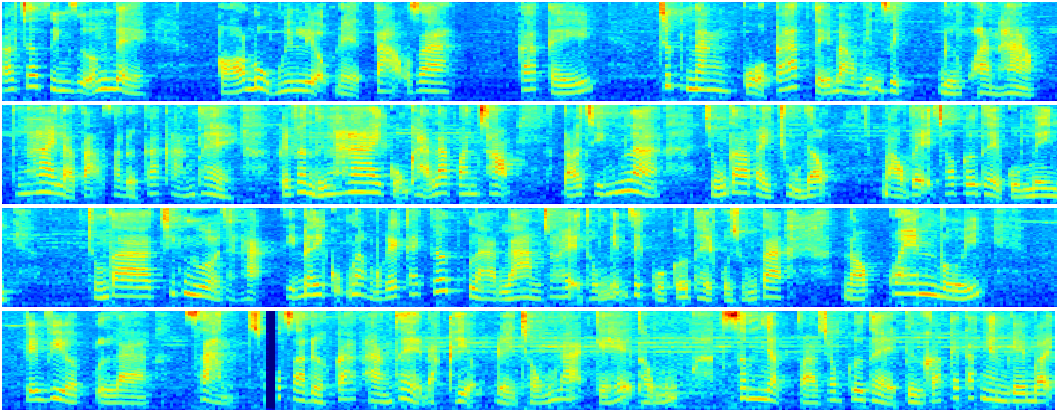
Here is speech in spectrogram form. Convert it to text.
các chất dinh dưỡng để có đủ nguyên liệu để tạo ra các cái chức năng của các tế bào miễn dịch được hoàn hảo. Thứ hai là tạo ra được các kháng thể. Cái phần thứ hai cũng khá là quan trọng, đó chính là chúng ta phải chủ động bảo vệ cho cơ thể của mình chúng ta trích ngừa chẳng hạn thì đây cũng là một cái cách thức là làm cho hệ thống miễn dịch của cơ thể của chúng ta nó quen với cái việc là sản xuất ra được các kháng thể đặc hiệu để chống lại cái hệ thống xâm nhập vào trong cơ thể từ các cái tác nhân gây bệnh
